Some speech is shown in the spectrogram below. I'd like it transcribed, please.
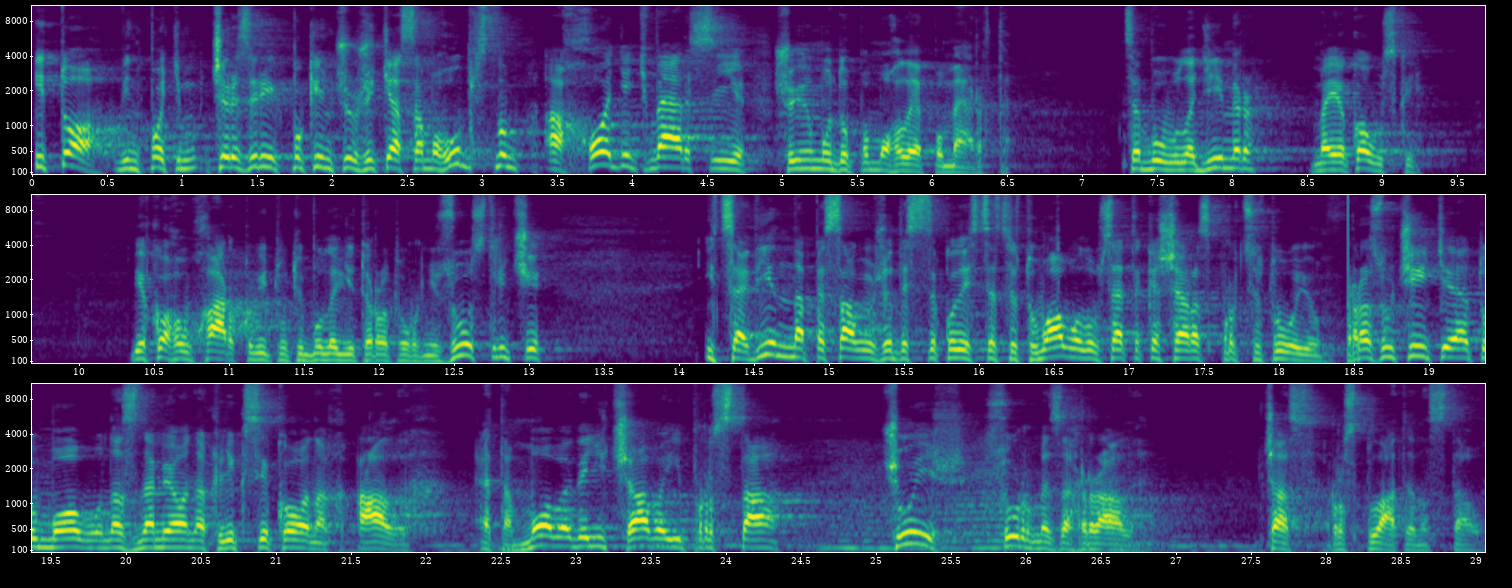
І то він потім через рік покінчив життя самогубством, а ходять версії, що йому допомогли померти. Це був Владимир Маяковський, в якого в Харкові тут і були літературні зустрічі. І це він написав, і вже десь це колись це цитував, але все-таки ще раз процитую. «Разучите эту мову на знаменах, лексиконах алых. Эта мова величава і проста. Чуєш, сурми заграли. Час розплати настав.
